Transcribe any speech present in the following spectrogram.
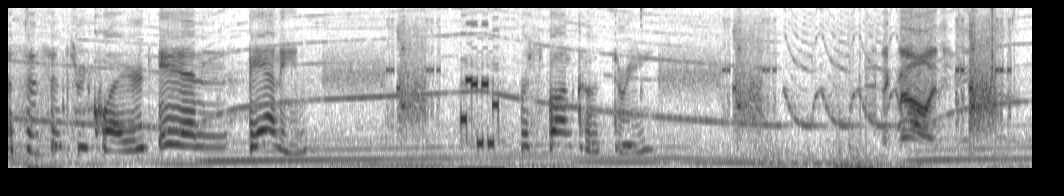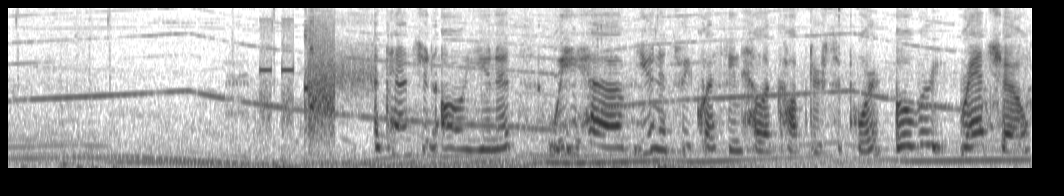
Assistance required in Banning. Respond code 3. Acknowledge. Attention all units. We have units requesting helicopter support over Rancho.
